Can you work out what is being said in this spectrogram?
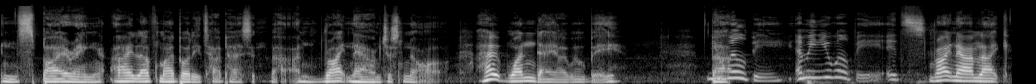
inspiring. I love my body type person, but I'm right now. I'm just not. I hope one day I will be. you will be. I mean, you will be. It's Right now, I'm like,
